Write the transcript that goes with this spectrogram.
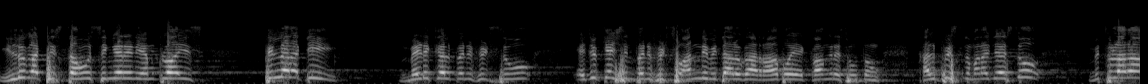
ఇల్లు కట్టిస్తాము సింగరేణి ఎంప్లాయీస్ పిల్లలకి మెడికల్ బెనిఫిట్స్ ఎడ్యుకేషన్ బెనిఫిట్స్ అన్ని విధాలుగా రాబోయే కాంగ్రెస్ ప్రభుత్వం కల్పిస్తూ మనం చేస్తూ మిత్రులారా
